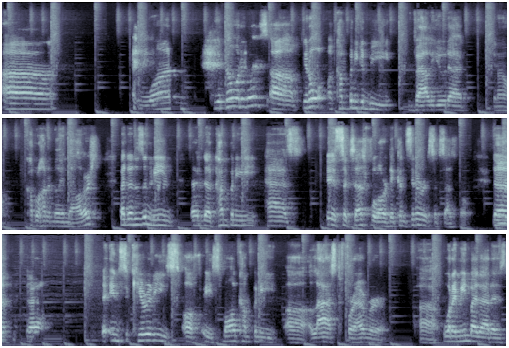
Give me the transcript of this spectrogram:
Uh, one, you know what it is? Uh, you know, a company could be valued at, you know, couple hundred million dollars, but that doesn't mean that the company has is successful or they consider it successful. The, the the insecurities of a small company uh, last forever. Uh, what I mean by that is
